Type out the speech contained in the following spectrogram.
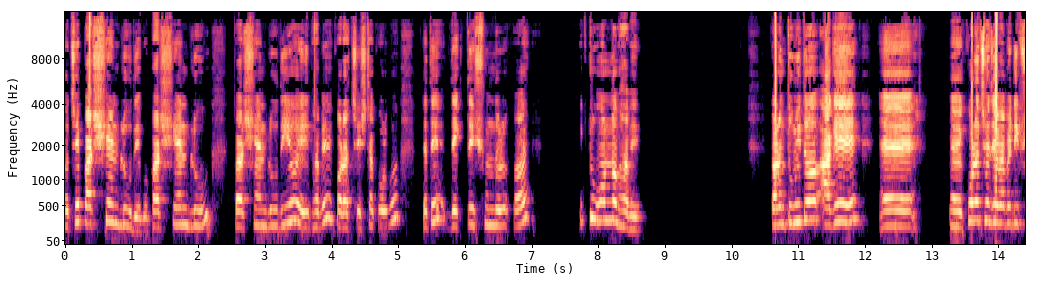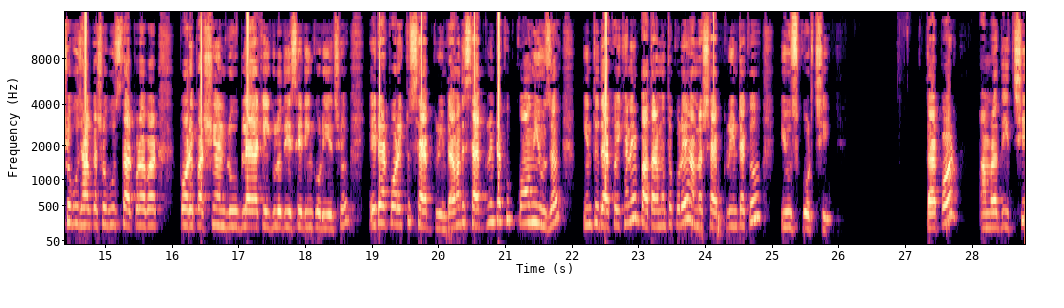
হচ্ছে পার্সিয়ান ব্লু দেব। পার্সিয়ান ব্লু পার্সিয়ান ব্লু দিয়েও এইভাবে করার চেষ্টা করব, যাতে দেখতে সুন্দর হয়, একটু অন্যভাবে। কারণ তুমি তো আগে করেছ যেভাবে, ডিপ সবুজ, হালকা সবুজ, তারপর আবার পরে পার্সিয়ান ব্লু, ব্ল্যাক, এইগুলো দিয়ে শেডিং করিয়েছো। এটার পর একটু স্যাপ গ্রিনটা। আমাদের স্যাপ গ্রিনটা খুব কম ইউজ হয় কিন্তু দেখো এখানে পাতার মতো করে আমরা স্যাপ গ্রিনটাকেও ইউজ করছি। তারপর আমরা দিচ্ছি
